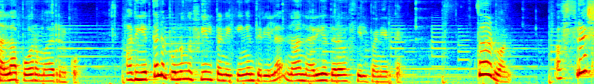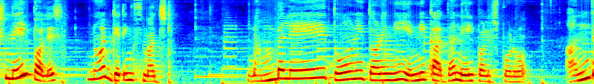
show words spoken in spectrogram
நல்லா போகிற மாதிரி இருக்கும். அது எத்தனை பொண்ணுங்க ஃபீல் பண்ணியிருக்கீங்கன்னு தெரியல. நான் நிறைய தடவை ஃபீல் பண்ணியிருக்கேன் third one a fresh nail polish not getting smudged நம்மளே தோணி தொடங்கி என்னைக்காது தான் நெயில் பாலிஷ் போடுவோம். அந்த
